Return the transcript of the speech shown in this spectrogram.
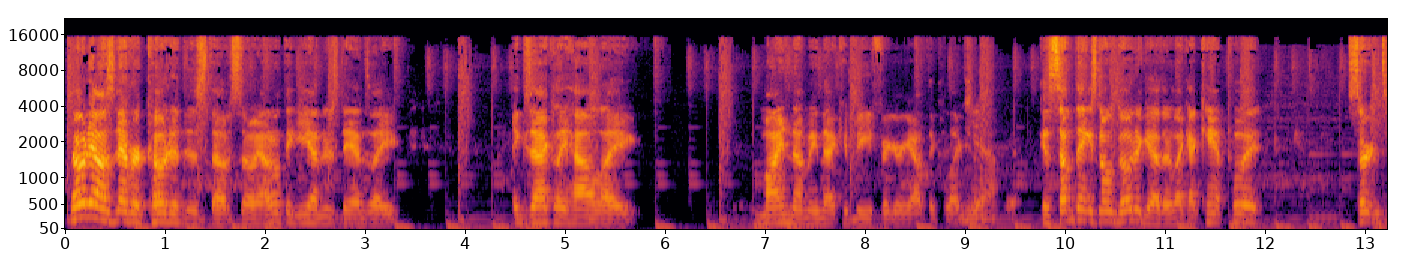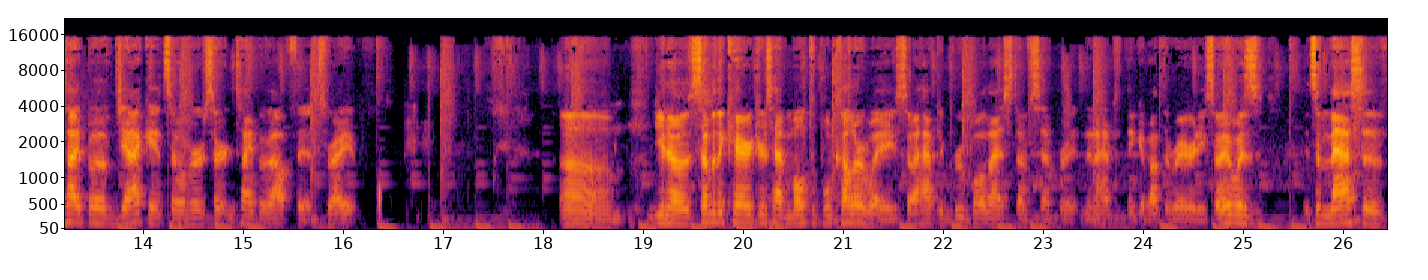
TowDown's never coded this stuff, so I don't think he understands like exactly how like mind numbing that could be figuring out the collection. Yeah. because some things don't go together. Like I can't put certain type of jackets over certain type of outfits, right? Um, you know, some of the characters have multiple colorways, so I have to group all that stuff separate, and then I have to think about the rarity. So it was, it's a massive,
